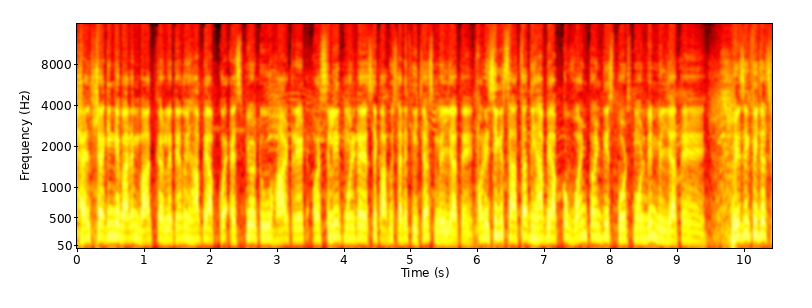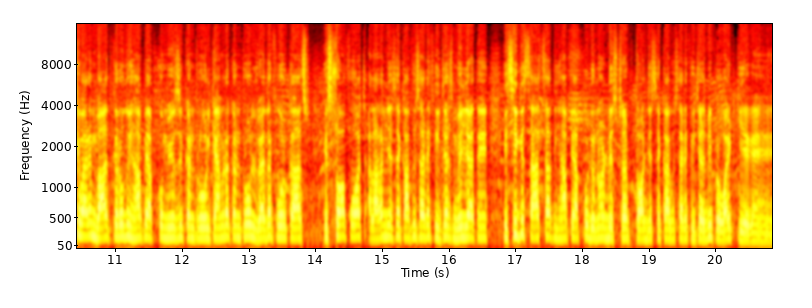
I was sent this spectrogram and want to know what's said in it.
health tracking के बारे में बात कर लेते हैं तो यहाँ पे आपको एस टू हार्ट रेट और स्लीप मॉनिटर जैसे काफ़ी सारे फीचर्स मिल जाते हैं। और इसी के साथ साथ यहाँ पे आपको 120 स्पोर्ट्स मोड भी मिल जाते हैं। बेसिक फीचर्स के बारे में बात करूँ तो यहाँ पे आपको music control camera control weather forecast stopwatch alarm जैसे काफ़ी सारे फीचर्स मिल जाते हैं। इसी के साथ साथ यहाँ पे आपको डो नॉट डिस्टर्ब टॉर्च जैसे काफ़ी सारे फीचर्स भी प्रोवाइड किए गए हैं।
